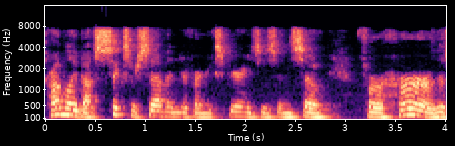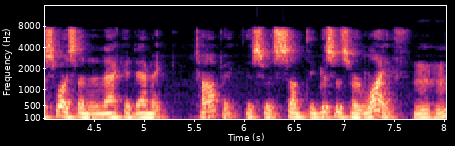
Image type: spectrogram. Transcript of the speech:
probably about six or seven different experiences. And so for her, this wasn't an academic topic. This was something, this was her life. Mm-hmm.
